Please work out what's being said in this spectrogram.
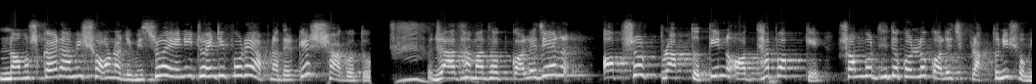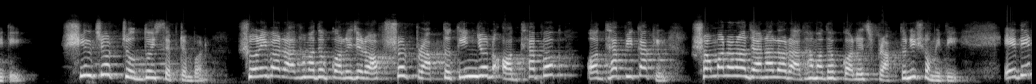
নমস্কার, আমি স্বর্ণালী মিশ্র এনি টোয়েন্টি ফোরে আপনাদেরকে স্বাগত। রাধা মাধব কলেজের অবসরপ্রাপ্ত তিন অধ্যাপককে সম্বর্ধিত করল কলেজ প্রাক্তনী সমিতি। শিলচর চোদ্দই সেপ্টেম্বর। শনিবার রাধামাধব কলেজের অবসর প্রাপ্ত তিনজন অধ্যাপক অধ্যাপিকাকে সম্মাননা জানালো রাধা মাধব কলেজ প্রাক্তনী সমিতি। এদিন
